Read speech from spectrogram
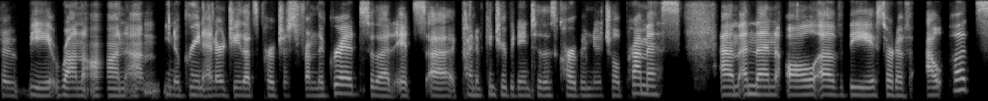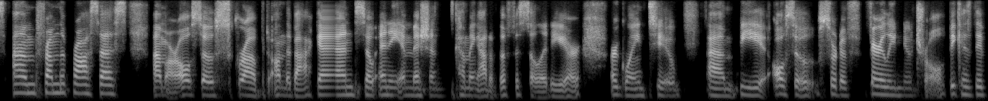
to be run on um, you know green energy that's purchased from the grid so that it's uh, kind of contributing to this carbon neutral premise. Um, and then all of the sort of outputs um, from the process um, are also scrubbed on the back end. So any emissions coming out of the facility are, are going to um, be also sort of fairly neutral because they've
